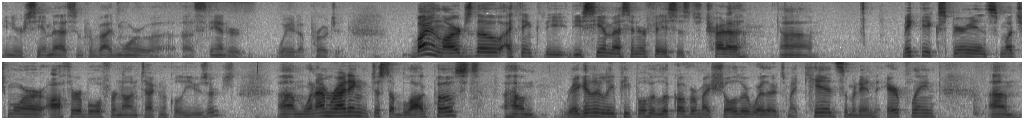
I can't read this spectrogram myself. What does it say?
in your CMS and provide more of a, a standard way to approach it. By and large, though, I think the, the CMS interface is to try to uh, make the experience much more authorable for non-technical users. Um, when I'm writing just a blog post, um, regularly people who look over my shoulder, whether it's my kids, somebody in the airplane, um,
